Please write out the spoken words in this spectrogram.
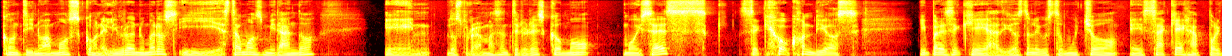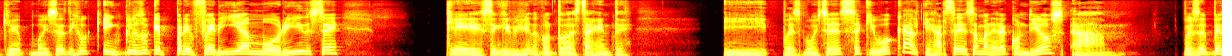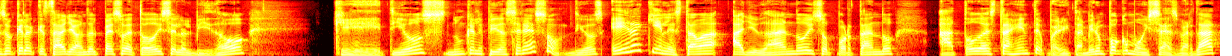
Continuamos con el libro de números y estamos mirando en los programas anteriores cómo Moisés se quejó con Dios. Y parece que a Dios no le gustó mucho esa queja, porque Moisés dijo que incluso que prefería morirse que seguir viviendo con toda esta gente. Y pues Moisés se equivoca al quejarse de esa manera con Dios. Ah, pues él pensó que era el que estaba llevando el peso de todo y se le olvidó que Dios nunca le pidió hacer eso. Dios era quien le estaba ayudando y soportando a toda esta gente. Bueno, y también un poco Moisés, ¿verdad?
